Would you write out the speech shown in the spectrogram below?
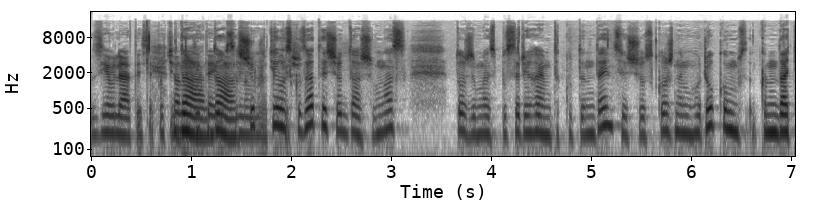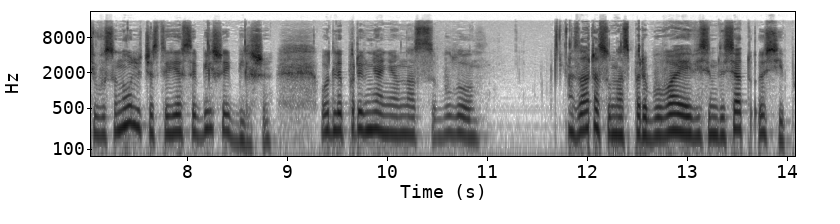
з'являтися, почали да, дітей да. усиновлювати. Що хотіла сказати, що, да, що в нас теж ми спостерігаємо таку тенденцію, що з кожним роком кандидатів усиновлювача стає все більше і більше. От для порівняння в нас було зараз у нас перебуває 80 осіб.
